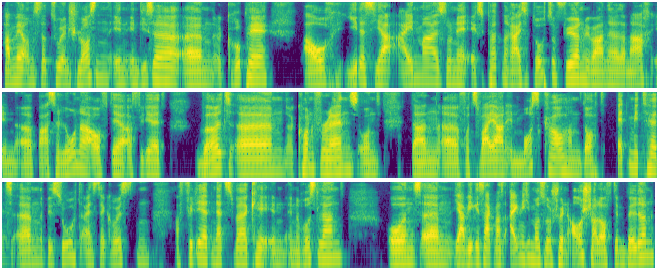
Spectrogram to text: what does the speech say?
haben wir uns dazu entschlossen, in, in dieser ähm, Gruppe auch jedes Jahr einmal so eine Expertenreise durchzuführen. Wir waren ja danach in äh, Barcelona auf der Affiliate World ähm, Conference und dann äh, vor zwei Jahren in Moskau, haben dort Admited ähm, besucht, eines der größten Affiliate-Netzwerke in, in Russland. Und ähm, ja, wie gesagt, was eigentlich immer so schön ausschaut auf den Bildern,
